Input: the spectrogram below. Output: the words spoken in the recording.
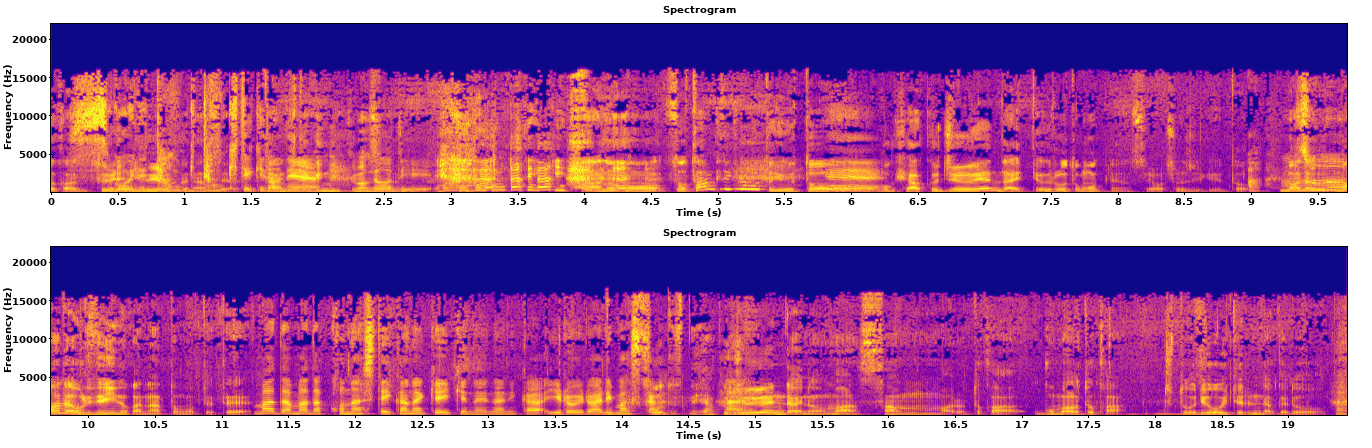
だからついにニューヨークなんですよ、短期的だね。短期的に行きますノディ あのそう短期的なこと言うと、えー、僕110円台って売ろうと思ってるんですよ正直言うと。まだまだ売りでいいのかなと思ってて。まだまだこなしていかなきゃいけない何かいろいろありますか？そうですね。110円台の、まあ30とか50とかちょっと売り置いてるんだけど、はい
